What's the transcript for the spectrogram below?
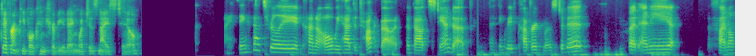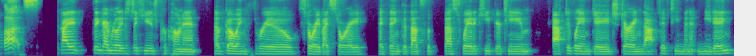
different people contributing, which is nice too. I think that's really kind of all we had to talk about about stand up. I think we've covered most of it, but any final thoughts? I think I'm really just a huge proponent of going through story by story I think that that's the best way to keep your team actively engaged during that 15 minute meeting.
